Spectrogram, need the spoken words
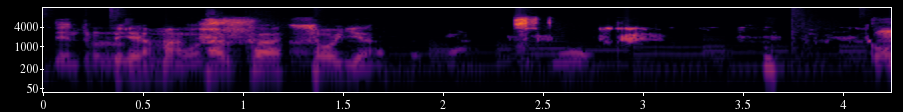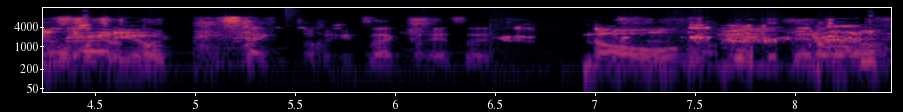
dentro de se llama salsa soya. No, ¿Cómo ¿En se serio? exacto, exacto, eso es. No, Pero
